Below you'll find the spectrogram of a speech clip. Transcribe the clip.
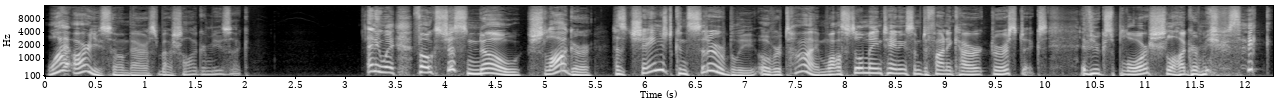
Why are you so embarrassed about Schlager music? Anyway, folks, just know Schlager has changed considerably over time while still maintaining some defining characteristics. If you explore Schlager music,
